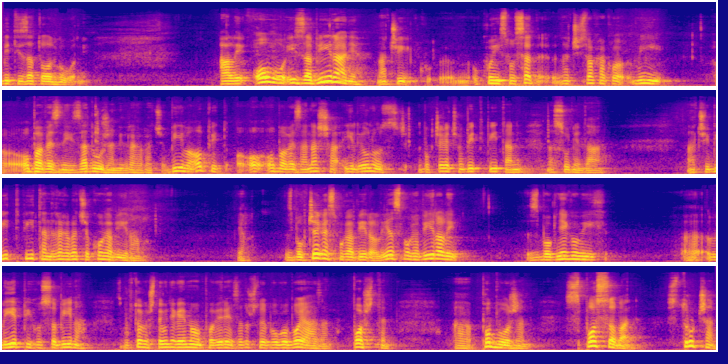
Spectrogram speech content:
biti za to odgovorni. Ali ovo izabiranje, znači, u kojim smo sad, znači svakako mi e, obavezni zaduženi, draga braćo, biva opet obaveza naša ili ono zbog čega ćemo biti pitani na sudnji dan. Znači, biti pitani, draga braćo, koga biramo? Jel? Zbog čega smo ga birali? Jel smo ga birali zbog njegovih uh, lijepih osobina, zbog toga što je u njega imamo povjerenje, zato što je bogobojazan, pošten, uh, pobožan, sposoban, stručan,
